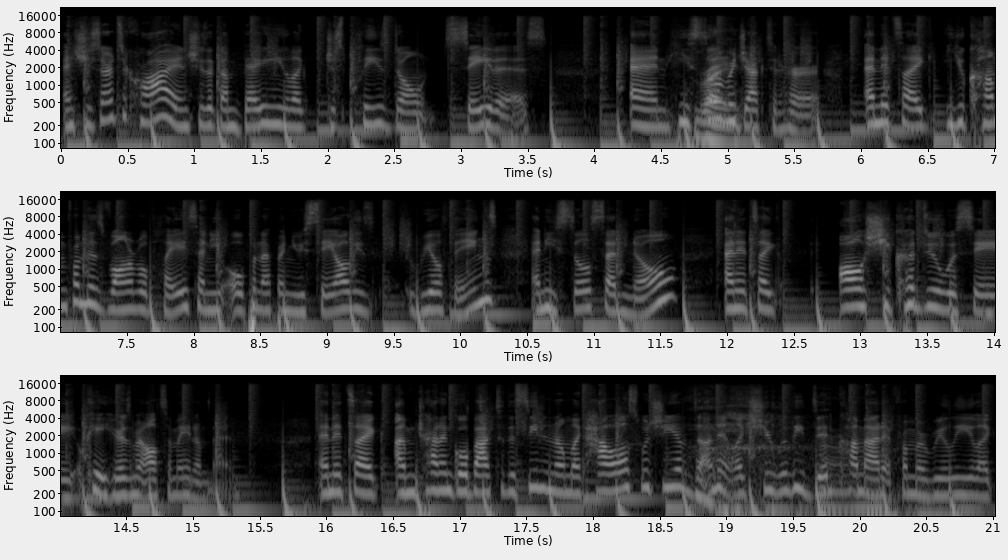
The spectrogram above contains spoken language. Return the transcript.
And she started to cry and she's like i'm begging you like just please don't say this. And he still Right. rejected her. And it's like you come from this vulnerable place and you open up and you say all these real things and he still said no. And it's like all she could do was say okay here's my ultimatum then. And it's like i'm trying to go back to the scene and i'm like how else would she have done it? Like she really did come at it from a really like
